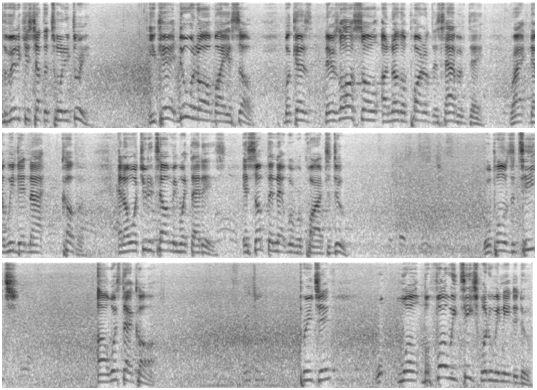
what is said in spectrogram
Leviticus chapter 23. You can't do it all by yourself because there's also another part of the Sabbath day, right, that we did not cover. And I want you to tell me what that is. It's something that we're required to do. We're supposed to teach. We're supposed to teach. Uh, what's that called? Preaching, preaching. Well, before we teach, what do we need to do?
